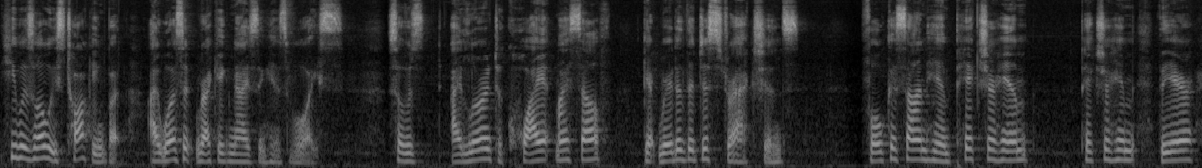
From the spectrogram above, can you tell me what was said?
he was always talking, but I wasn't recognizing his voice. So was, I learned to quiet myself, get rid of the distractions, focus on him, picture him, picture him there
